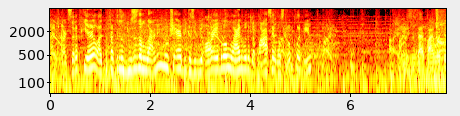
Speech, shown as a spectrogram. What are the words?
Edge guard set up here. I like the fact that he uses the landing neutral air because if you are able to land with it, the blast hit will still clip you. Alright, uses that Vine Whip to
